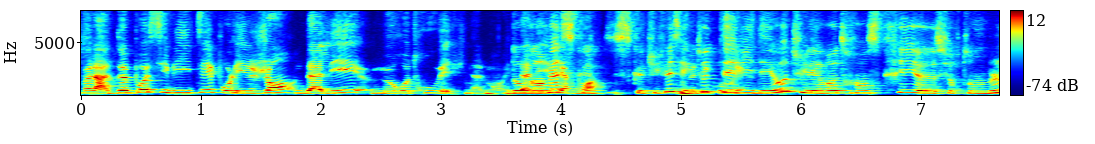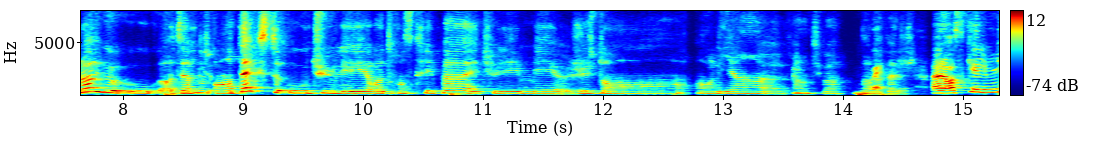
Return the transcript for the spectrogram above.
voilà, deux possibilités pour les gens d'aller me retrouver finalement. Donc en fait, ce que, tu fais, c'est que toutes tes vidéos, tu les retranscris euh, sur ton blog ou mhm. en texte ou tu les retranscris pas et tu les mets euh, juste en, lien, euh, enfin tu vois, dans la page? Alors ce qui est le mieux,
